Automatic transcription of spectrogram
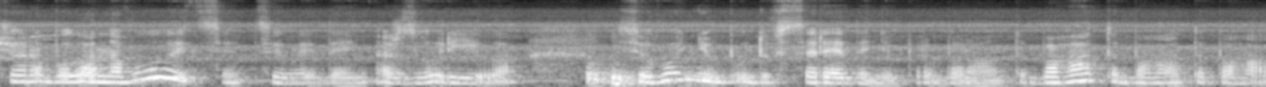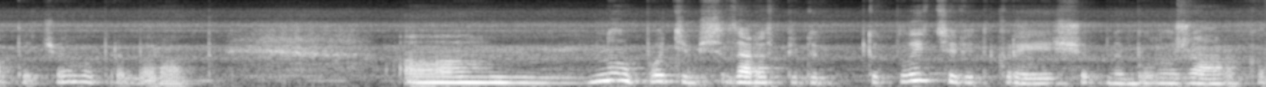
Вчора була на вулиці цілий день, аж згоріла. Сьогодні буду всередині прибирати. Багато, багато, багато чого прибирати. А, ну, потім ще зараз піду теплицю відкрию, щоб не було жарко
